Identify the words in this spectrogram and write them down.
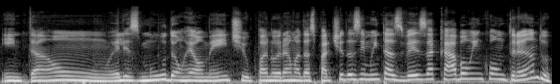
Então, eles mudam realmente o panorama das partidas e muitas vezes acabam encontrando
